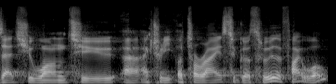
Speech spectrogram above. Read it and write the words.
that you want to uh, actually authorize to go through the firewall.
